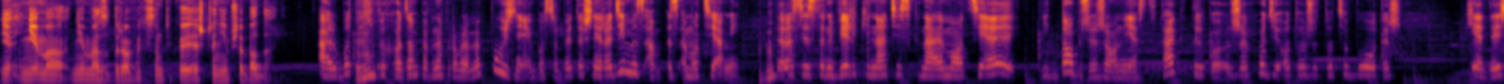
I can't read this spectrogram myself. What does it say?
Nie, nie, ma, nie ma zdrowych, są tylko jeszcze nieprzebadani. Albo też mhm. wychodzą pewne problemy później, bo sobie też nie radzimy z, z emocjami. Mhm. Teraz jest ten wielki nacisk na emocje i dobrze, że on jest, tak? Tylko, że chodzi o to, że to, co było też kiedyś,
